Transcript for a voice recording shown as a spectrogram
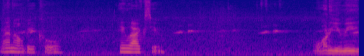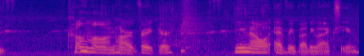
Then I'll be cool. He likes you. What do you mean? Come on, Heartbreaker. You know everybody likes you.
